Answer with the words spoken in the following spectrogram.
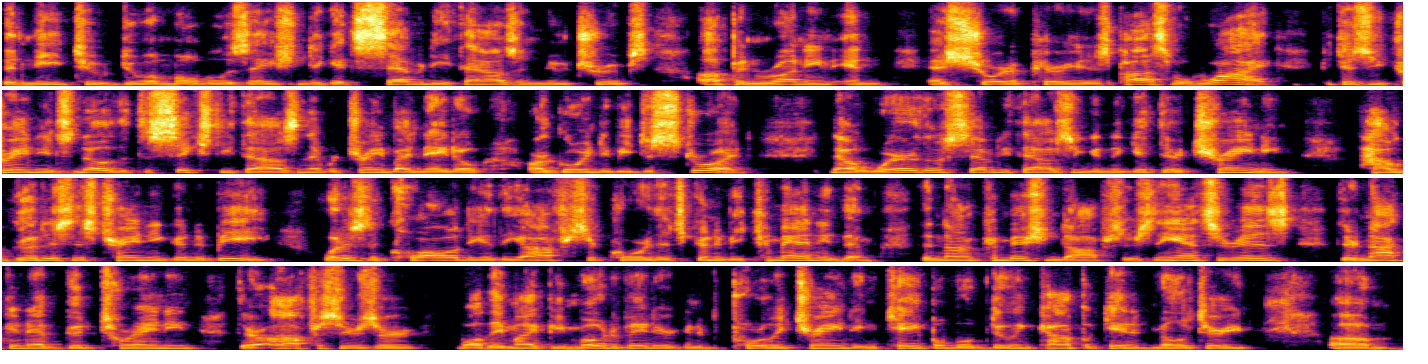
the need to do a mobilization to get 70,000 new troops up and running in as short a period as possible. Why? Because Ukrainians know that the 60,000 that were trained by NATO are going to be destroyed. Now, where are those 70,000 going to get their training? How good is this training going to be? What is the quality of the officer corps that's going to be commanding them, the non commissioned officers? The answer is they're not going to have good training. Their officers are, while they might be motivated, are going to be poorly trained, incapable of doing complicated military um,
